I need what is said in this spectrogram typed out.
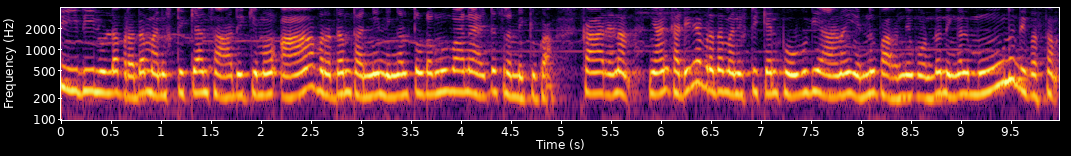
രീതിയിലുള്ള വ്രതം അനുഷ്ഠിക്കാൻ സാധിക്കുമോ ആ വ്രതം തന്നെ നിങ്ങൾ തുടങ്ങുവാനായിട്ട് ശ്രമിക്കുക. കാരണം ഞാൻ കഠിന വ്രതം അനുഷ്ഠിക്കാൻ പോവുകയാണ് എന്ന് പറഞ്ഞുകൊണ്ട് നിങ്ങൾ മൂന്ന് ദിവസം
